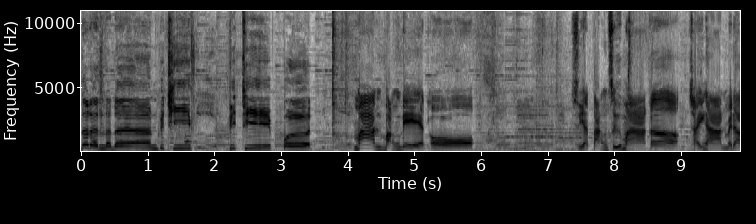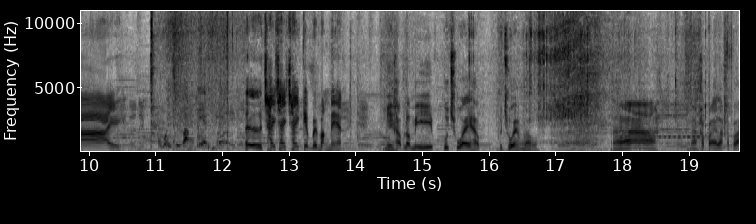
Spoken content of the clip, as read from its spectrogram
เต้นเต้นเต้นเต้นพิธีดีพิธีเปิดม่านบังแดดออก เสียตังค์ซื้อมาก็ใช้งานไม่ได้ เอาไว้ที่บังแดดแผลเออใช่ใช่ใช่เก็บไว้บังแดดนี่ครับเรามีผู้ช่วยครับผู้ช่วยของเราอ่าลักเข้าไปลักเข้าไป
